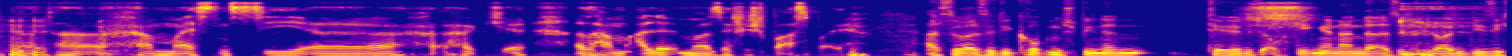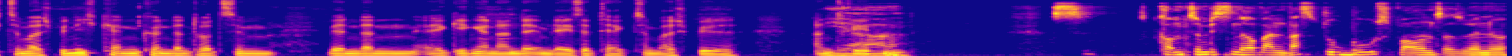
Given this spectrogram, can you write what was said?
ja, da haben meistens die, äh, also haben alle immer sehr viel Spaß bei. Achso, also die Gruppen spielen dann theoretisch auch gegeneinander. Also die Leute, die sich zum Beispiel nicht kennen, können dann trotzdem, werden dann äh, gegeneinander im Lasertag zum Beispiel antreten. Ja kommt so ein bisschen drauf an, was du buchst bei uns. Also wenn du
